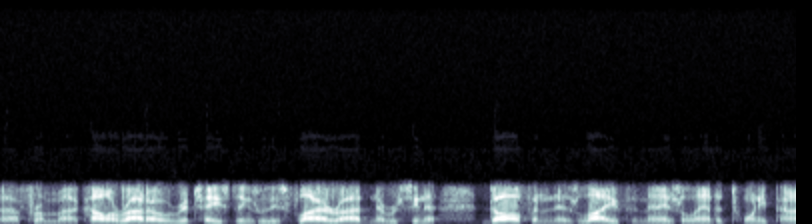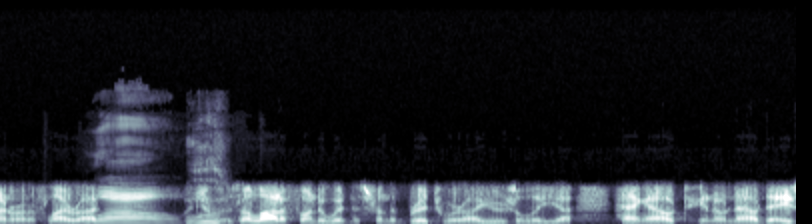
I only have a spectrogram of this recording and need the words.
uh, from uh, Colorado, Rich Hastings, with his fly rod. Never seen a dolphin in his life, and managed to land a 20 pounder on a fly rod. Wow. Which was a lot of fun to witness from the bridge where I usually uh, hang out, you know, nowadays.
